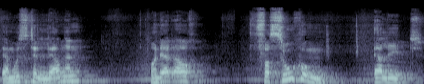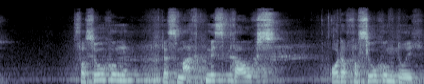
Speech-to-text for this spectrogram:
Er musste lernen und er hat auch Versuchung erlebt. Versuchung des Machtmissbrauchs oder Versuchung durch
